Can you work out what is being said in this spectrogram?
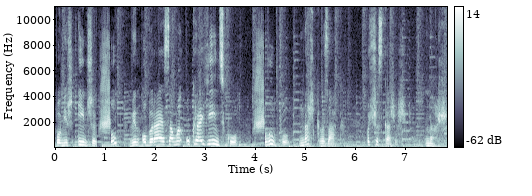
Поміж інших луп він обирає саме українську лупу. Наш козак. От що скажеш? Наш.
